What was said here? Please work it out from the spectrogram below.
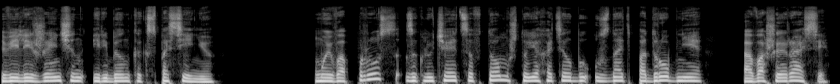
вели женщин и ребенка к спасению. Мой вопрос заключается в том, что я хотел бы узнать подробнее о вашей расе.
